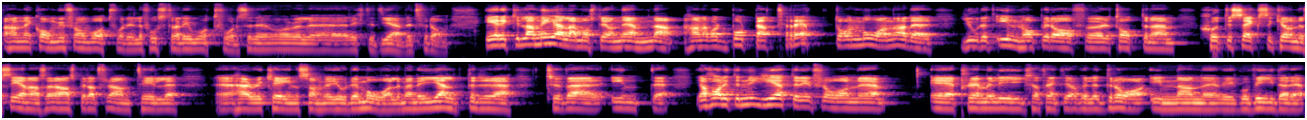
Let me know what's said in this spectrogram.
han kom ju från Watford, eller fostrad i Watford, så det var väl eh, riktigt jävligt för dem. Erik Lamela måste jag nämna. Han har varit borta 13 månader. Gjorde ett inhopp idag för Tottenham. 76 sekunder senare så hade han spelat fram till eh, Harry Kane som gjorde mål, men det hjälpte det tyvärr inte. Jag har lite nyheter ifrån eh, eh Premier League, så jag tänkte jag ville dra innan eh, vi går vidare.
